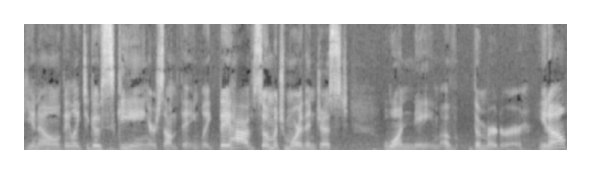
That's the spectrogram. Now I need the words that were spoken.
you know, they like to go skiing or something. Like they have so much more than just one name of the murderer, you know?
